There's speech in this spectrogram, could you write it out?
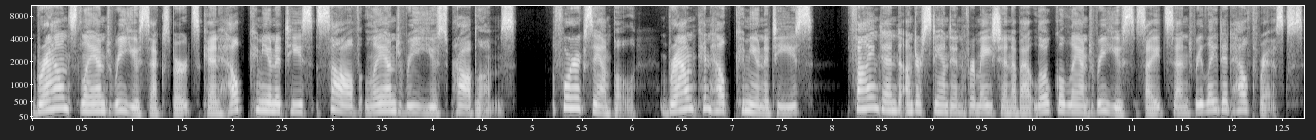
Brown's land reuse experts can help communities solve land reuse problems. For example, Brown can help communities Find and understand information about local land reuse sites and related health risks.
